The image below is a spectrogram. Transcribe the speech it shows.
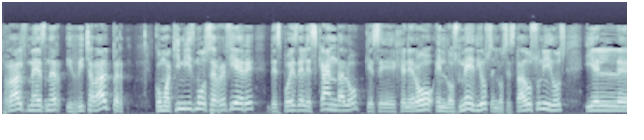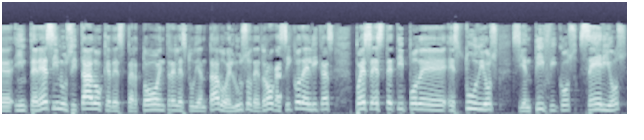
Ralph Messner y Richard Alpert. Como aquí mismo se refiere, después del escándalo que se generó en los medios en los Estados Unidos y el eh, interés inusitado que despertó entre el estudiantado el uso de drogas psicodélicas, pues este tipo de estudios científicos serios,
